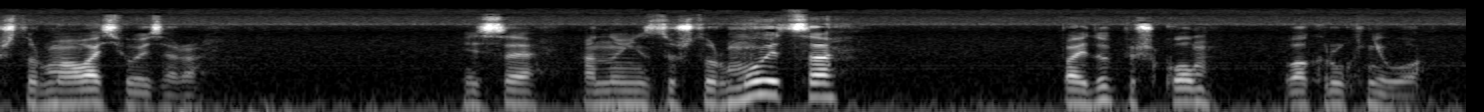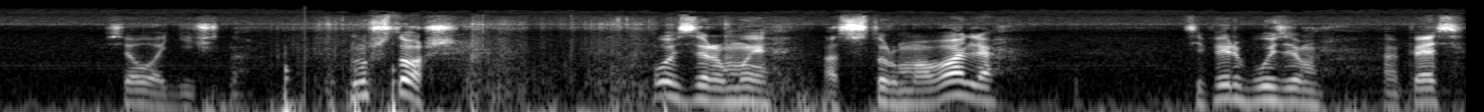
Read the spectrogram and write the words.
штурмовать озеро. Если оно не заштурмуется, пойду пешком вокруг него. Все логично. Ну что ж, озеро мы отштурмовали. Теперь будем опять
